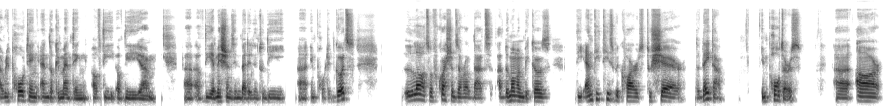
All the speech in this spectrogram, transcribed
uh, reporting and documenting of the of the um, uh, of the emissions embedded into the uh, imported goods. Lots of questions around that at the moment because the entities required to share the data, importers, uh, are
